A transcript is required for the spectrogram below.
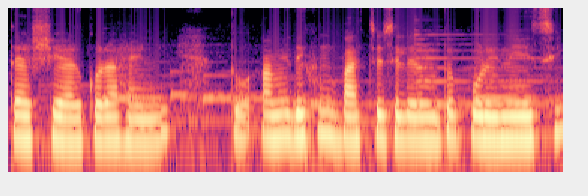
তাই শেয়ার করা হয়নি। তো আমি দেখুন বাচ্চা ছেলের মতো পরে নিয়েছি।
